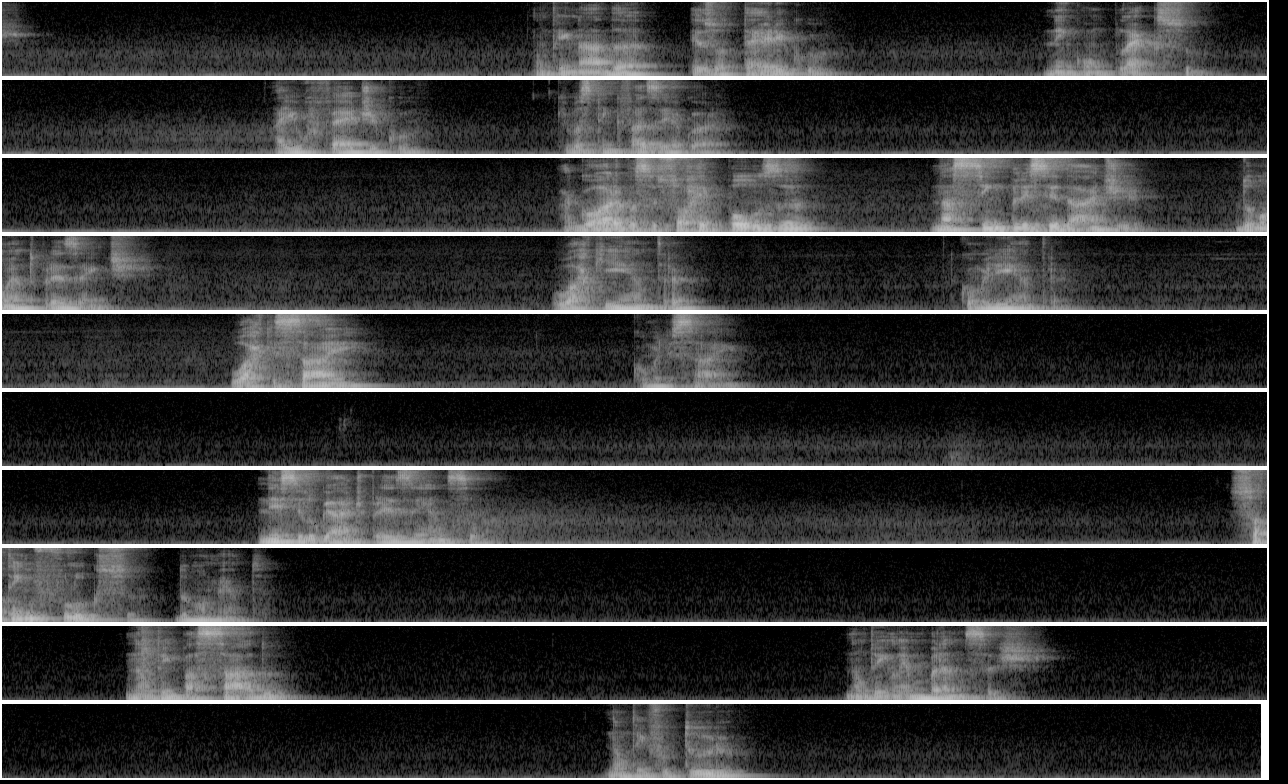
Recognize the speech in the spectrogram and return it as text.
Não tem nada esotérico, nem complexo, ayurvédico que você tem que fazer agora. Agora você só repousa na simplicidade do momento presente. O ar que entra, como ele entra. O ar que sai, como ele sai. nesse lugar de presença. Só tem o fluxo do momento. Não tem passado, não tem lembranças. não tem futuro,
